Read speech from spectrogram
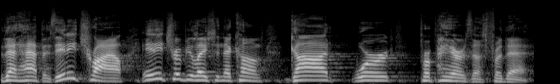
that happens, any trial, any tribulation that comes. God's Word prepares us for that.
